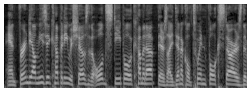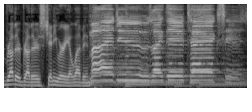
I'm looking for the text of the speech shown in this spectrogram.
And Ferndale Music Company with shows at the Old Steeple coming up. There's identical twin folk stars, the Brother Brothers, January 11. My dues like their taxes.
